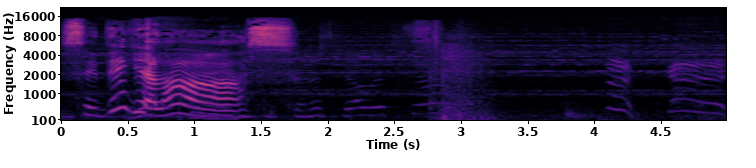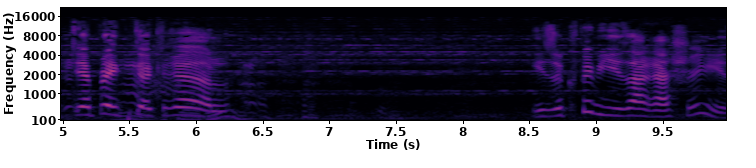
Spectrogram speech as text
C'est dégueulasse. Il a plein de coquerelles. Il les a coupés puis il les a arrachés.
